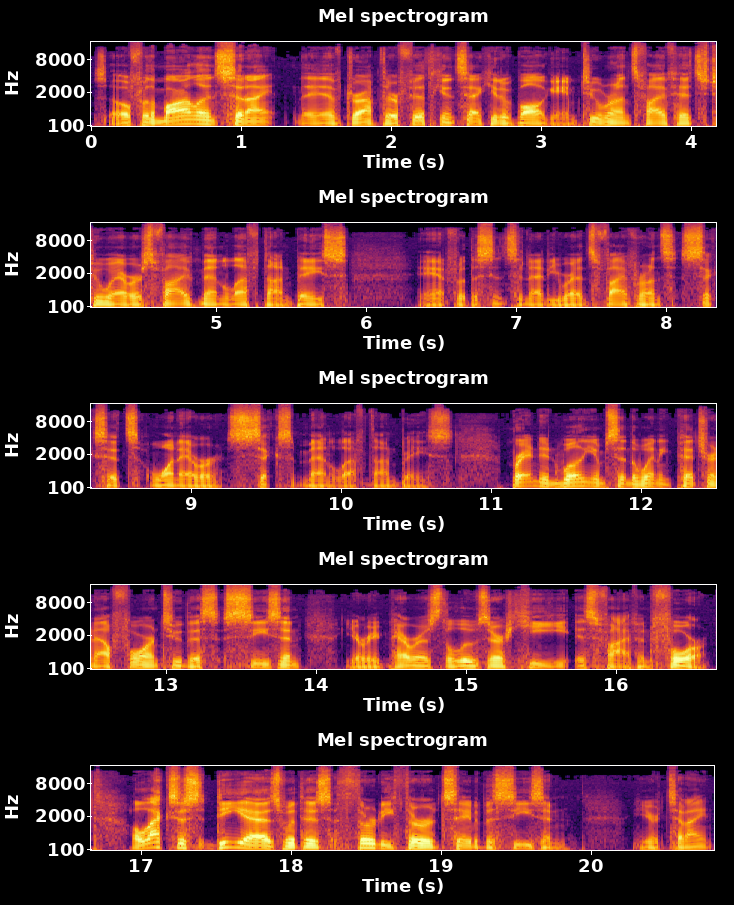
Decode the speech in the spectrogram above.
So for the Marlins tonight, they have dropped their fifth consecutive ball game. Two runs, five hits, two errors, five men left on base. And for the Cincinnati Reds, five runs, six hits, one error, six men left on base. Brandon Williamson, the winning pitcher, now four and two this season. Eury Perez, the loser, he is five and four. Alexis Diaz with his 33rd save of the season here tonight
